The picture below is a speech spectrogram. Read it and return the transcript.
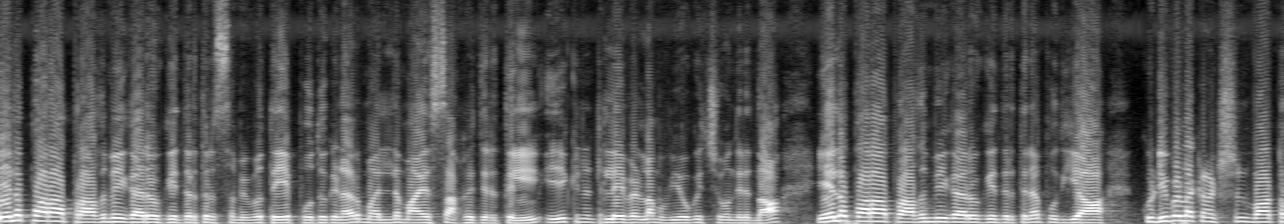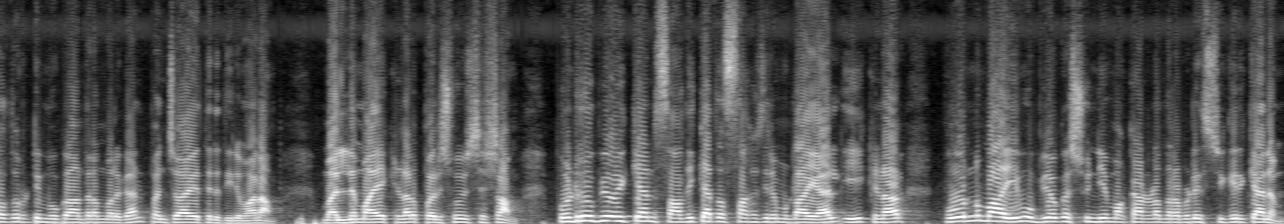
ഏലപ്പാറ പ്രാഥമികാരോഗ്യ കേന്ദ്രത്തിന് സമീപത്തെ പൊതുകിണർ മലിനമായ സാഹചര്യത്തിൽ ഈ കിണറ്റിലെ വെള്ളം ഉപയോഗിച്ചു വന്നിരുന്ന ഏലപ്പാറ പ്രാഥമികാരോഗ്യ കേന്ദ്രത്തിന് പുതിയ കുടിവെള്ള കണക്ഷൻ വാട്ടർ അതോറിറ്റി മുഖാന്തരം നൽകാൻ പഞ്ചായത്തിന് തീരുമാനം. മലിനമായ കിണർ പരിശോധിച്ച ശേഷം പുനരുപയോഗിക്കാൻ സാധിക്കാത്ത സാഹചര്യമുണ്ടായാൽ ഈ കിണർ പൂർണമായും ഉപയോഗശൂന്യമാക്കാനുള്ള നടപടി സ്വീകരിക്കാനും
